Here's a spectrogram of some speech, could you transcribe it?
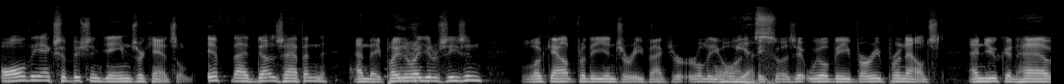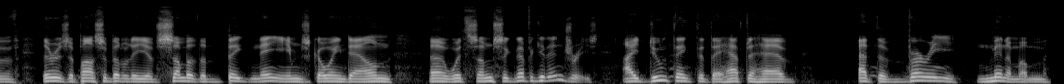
all the exhibition games are canceled. If that does happen and they play the regular season, look out for the injury factor early oh, on yes. because it will be very pronounced. And you can have, there is a possibility of some of the big names going down uh, with some significant injuries. I do think that they have to have, at the very minimum,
